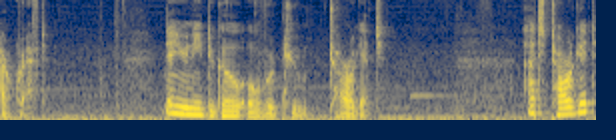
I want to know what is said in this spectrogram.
aircraft. Then you need to go over to target. At target,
